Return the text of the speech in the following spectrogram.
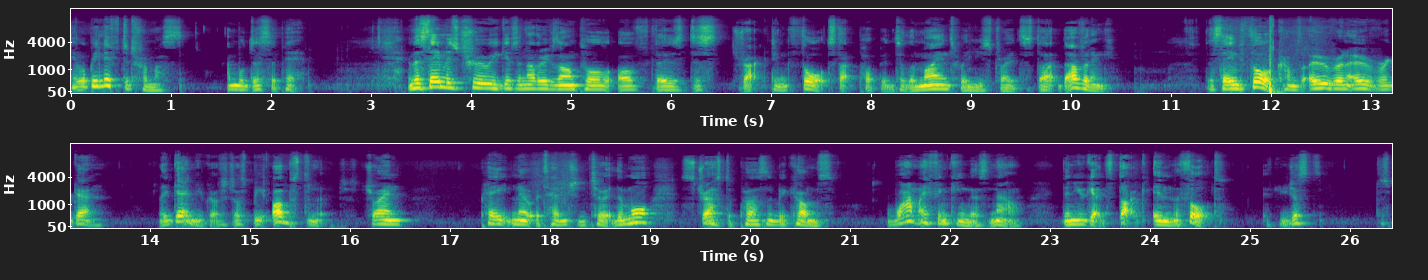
it will be lifted from us and will disappear. And the same is true, he gives another example of those distracting thoughts that pop into the mind when you try to start davening. The same thought comes over and over again. Again, you've got to just be obstinate, just try and pay no attention to it. The more stressed a person becomes, why am I thinking this now? Then you get stuck in the thought. If you just just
